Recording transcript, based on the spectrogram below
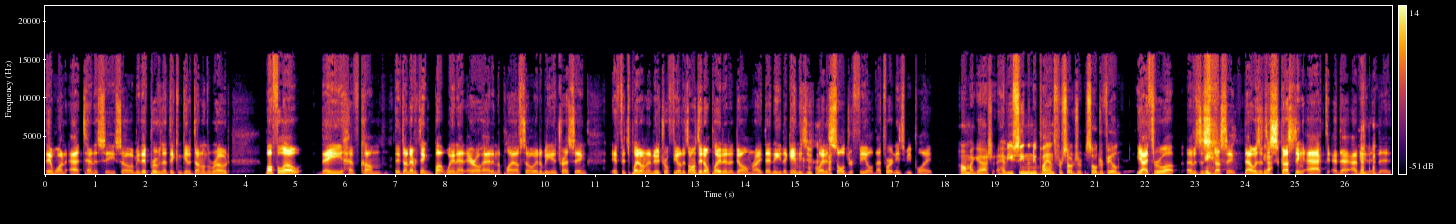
They won at Tennessee. So, I mean, they've proven that they can get it done on the road. Buffalo, they have come, they've done everything but win at Arrowhead in the playoffs. So it'll be interesting if it's played on a neutral field, as long as they don't play it in a dome, right? They need the game needs to be played at Soldier Field. That's where it needs to be played. Oh my gosh, have you seen the new plans for Soldier Soldier Field? Yeah, I threw up. It was disgusting. that was a Yeah. disgusting act. And that I mean, the,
